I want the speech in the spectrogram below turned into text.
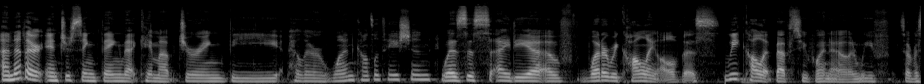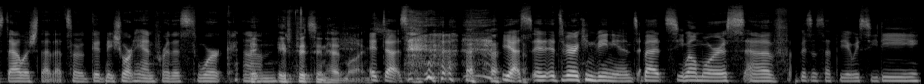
Another interesting thing that came up during the Pillar 1 consultation was this idea of what are we calling all of this? We call it BEPS 2.0, and we've sort of established that that's sort of good shorthand for this work. Um, it, it, fits in headlines. It does. yes, it, it's very convenient. But Will Morris of Business at the OECD,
